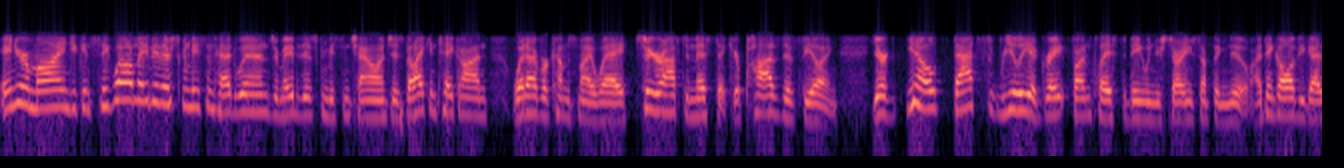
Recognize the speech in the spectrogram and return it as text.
in your mind you can see well maybe there's going to be some headwinds or maybe there's going to be some challenges but i can take on whatever comes my way. So you're optimistic you're positive feeling. You're you know that's really a great fun place to be when you're starting something new. I think all of you guys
